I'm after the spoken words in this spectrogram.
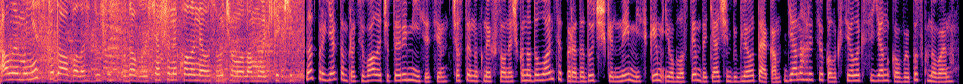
Але мені сподобалось, дуже сподобалось. Я ще ніколи не озвучувала мультики. Над проєктом працювали чотири місяці. Частину книг Сонечко на долонці передадуть шкільним, міським і обласним дитячим бібліотекам. Діана Грицюк, Олексій Олексієнко. Випуск новин. –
